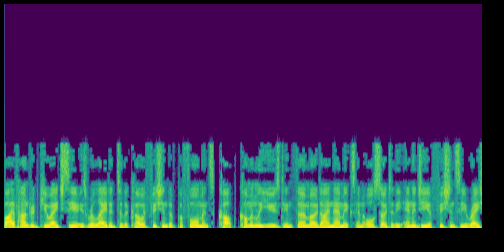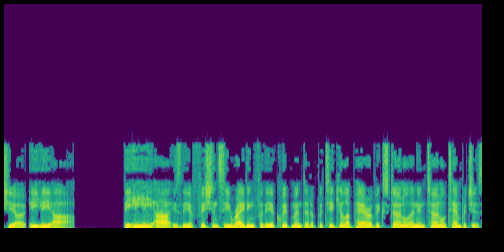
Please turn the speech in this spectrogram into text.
500 QHC is related to the coefficient of performance COP commonly used in thermodynamics and also to the energy efficiency ratio EER. The EER is the efficiency rating for the equipment at a particular pair of external and internal temperatures,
